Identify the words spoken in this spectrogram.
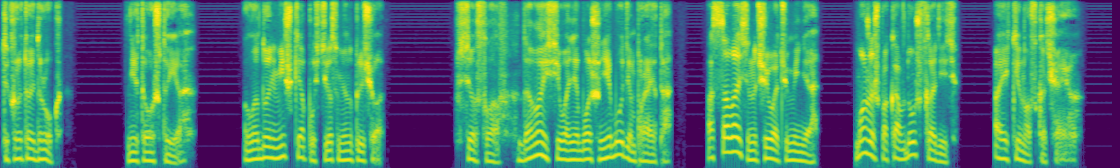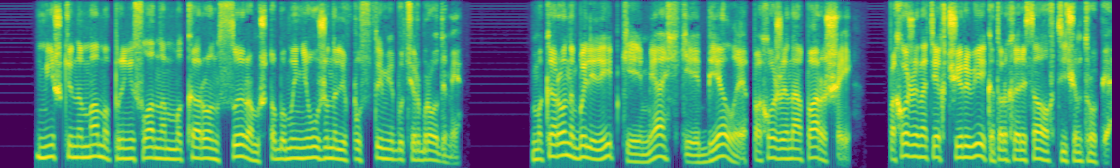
ты крутой друг. Не то, что я». Ладонь Мишки опустилась мне на плечо. «Все, Слав, давай сегодня больше не будем про это. Оставайся ночевать у меня. Можешь пока в душ сходить?» А я кино скачаю. Мишкина мама принесла нам макарон с сыром, чтобы мы не ужинали пустыми бутербродами. Макароны были липкие, мягкие, белые, похожие на опарышей, похожие на тех червей, которых я рисовал в птичьем трупе.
